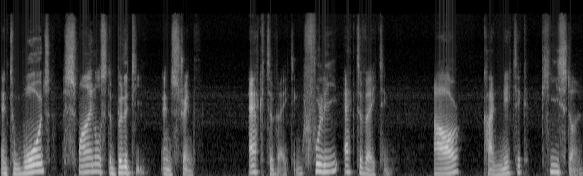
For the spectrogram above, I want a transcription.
and towards spinal stability and strength, activating, fully activating our kinetic keystone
